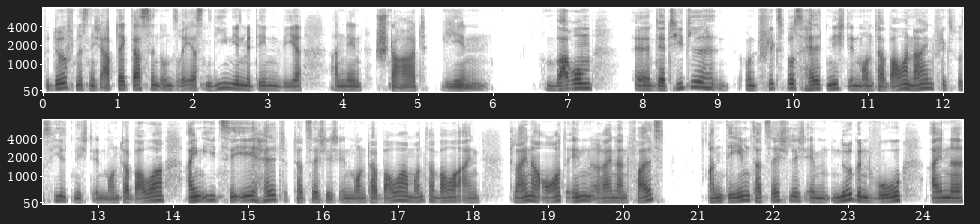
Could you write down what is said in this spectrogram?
Bedürfnis nicht abdeckt. Das sind unsere ersten Linien, mit denen wir an den Start gehen. Warum äh, der Titel und Flixbus hält nicht in Montabaur? Nein, Flixbus hielt nicht in Montabaur. Ein ICE hält tatsächlich in Montabaur. Montabaur, ein kleiner Ort in Rheinland-Pfalz an dem tatsächlich im Nirgendwo eine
